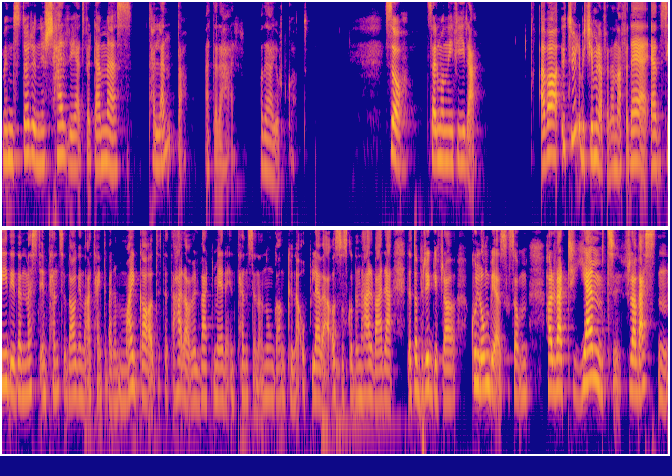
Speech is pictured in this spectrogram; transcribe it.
med en større nysgjerrighet for deres talenter etter det her, og det har gjort godt. Så seremoni fire. Jeg var utrolig bekymra for denne, for det er siden den mest intense dagen, og jeg tenkte bare my god, dette her har vel vært mer intens enn jeg noen gang kunne oppleve. Og så skal denne være dette brygget fra Colombia som har vært gjemt fra Vesten.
